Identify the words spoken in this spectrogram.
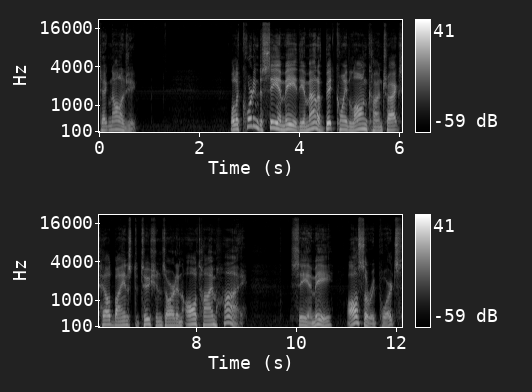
technology. Well, according to CME, the amount of Bitcoin long contracts held by institutions are at an all time high. CME also reports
